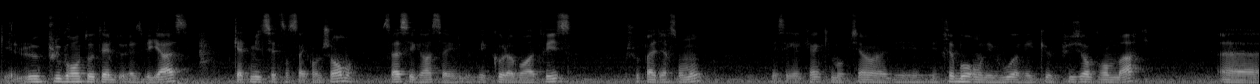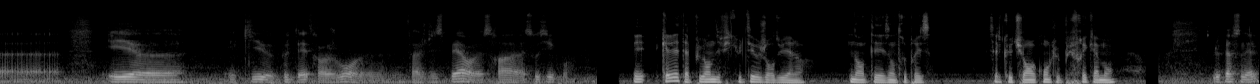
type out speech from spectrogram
qui est le plus grand hôtel de Las Vegas, 4750 chambres. Ça, c'est grâce à une de mes collaboratrices. Je ne veux pas dire son nom, mais c'est quelqu'un qui m'obtient euh, des, des très beaux rendez-vous avec euh, plusieurs grandes marques. Euh, et, euh, et qui euh, peut-être un jour, euh, enfin je l'espère, euh, sera associé. Quoi. Et quelle est ta plus grande difficulté aujourd'hui alors dans tes entreprises? Celle que tu rencontres le plus fréquemment? Le personnel,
